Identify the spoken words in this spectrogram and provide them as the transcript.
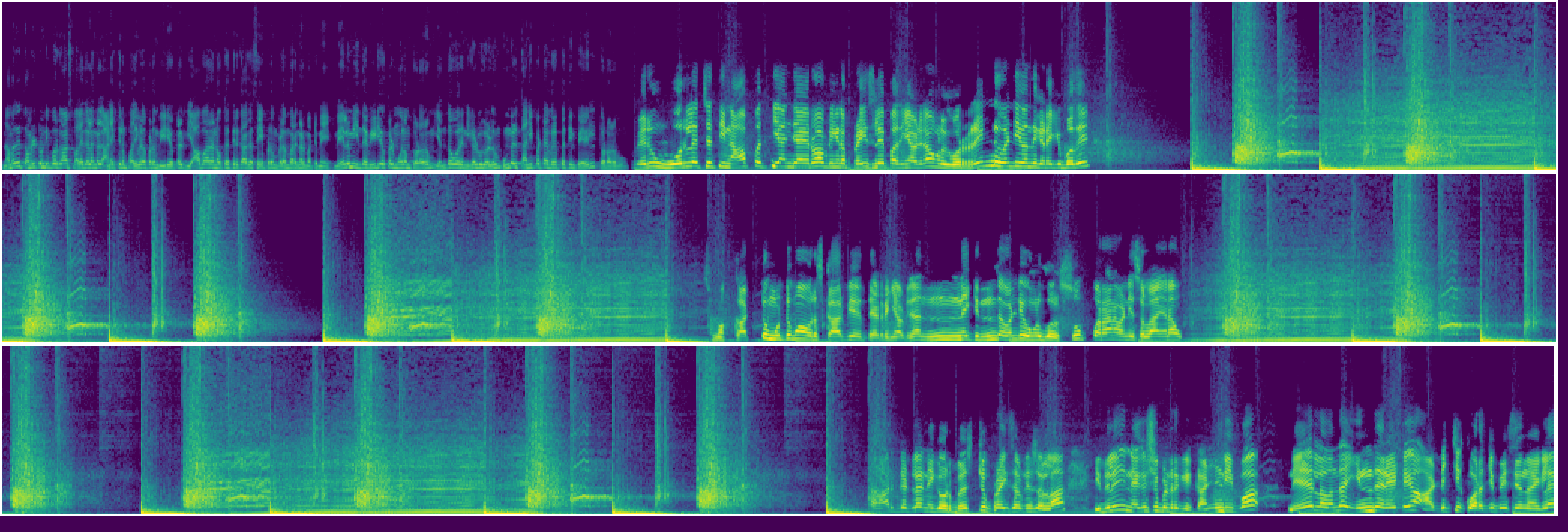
நமது Tamil twenty cos வலைதளங்கள் அனைத்தும் பதிவிடப்படும் வீடியோக்கள் வியாபார நோக்கத்திற்காக செய்யப்படும் விளம்பரங்கள் மட்டுமே. மேலும் இந்த வீடியோக்கள் மூலம் தொடரும் எந்த ஒரு நிகழ்வுகளும் உங்கள் தனிப்பட்ட விருப்பத்தின் பேரில் தொடரும் வெறும் ஒரு லட்சத்தி நாற்பத்தி அஞ்சாயிரம் ரூபா அப்படிங்கிற பிரைஸ்லேயே பார்த்தீங்க அப்படின்னா உங்களுக்கு ஒரு ரெண்டு வண்டி வந்து கிடைக்கும் போது சும்மா கட்டு முட்டுமா ஒரு ஸ்கார்பியோ தேடுறீங்க அப்படின்னா இன்னைக்கு இந்த வண்டி உங்களுக்கு ஒரு சூப்பரான வண்டி சொல்லலாம். ஏன்னா மார்க்கெட்ல இன்னைக்கு ஒரு பெஸ்ட் பிரைஸ் அப்படின்னு சொல்லலாம். இதுலயும் நெகோஷியபிள் இருக்கு. கண்டிப்பா நேர்ல வந்தா இந்த ரேட்டையும் அடிச்சு குறைச்சு பேசியிருந்தாங்களே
